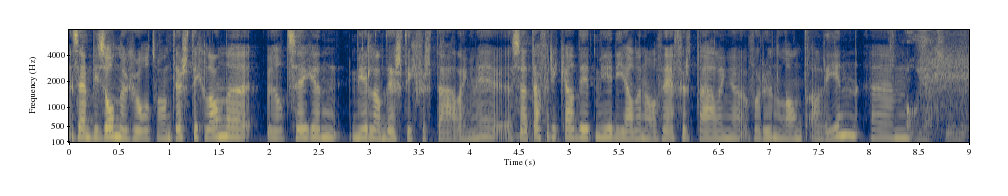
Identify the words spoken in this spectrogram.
zijn bijzonder groot, want 30 landen wil zeggen meer dan 30 vertalingen. Zuid-Afrika deed mee, die hadden al vijf vertalingen voor hun land alleen. Um, oh ja, tuurlijk.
